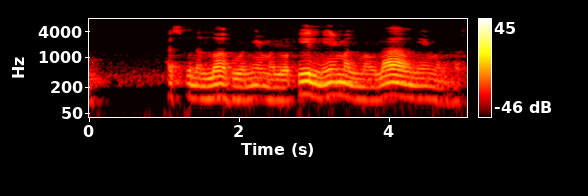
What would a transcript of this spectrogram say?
حسبنا الله ونعم الوكيل نعم المولى ونعم النصير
